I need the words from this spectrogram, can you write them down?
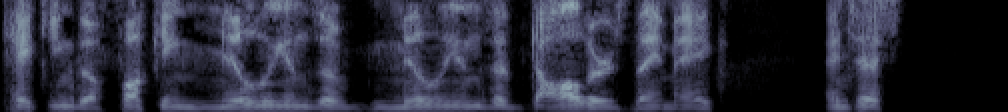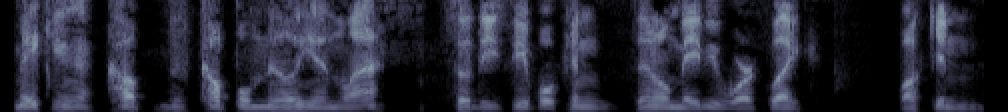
taking the fucking millions of millions of dollars they make and just making a couple couple million less. So these people can you know maybe work like fucking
